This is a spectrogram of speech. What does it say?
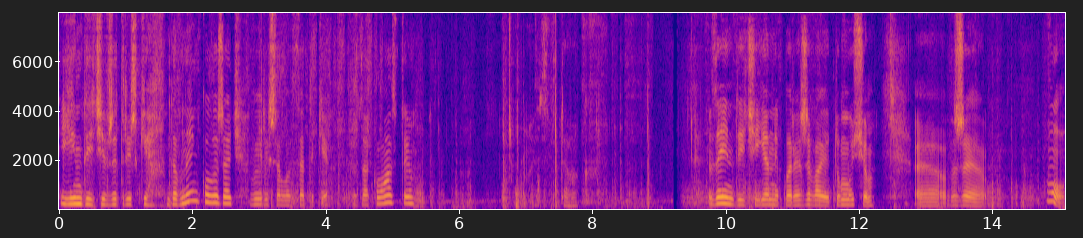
і індичі вже трішки давненько лежать, вирішила все-таки закласти. Ось так. За індичі я не переживаю, тому що е, вже, ну,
